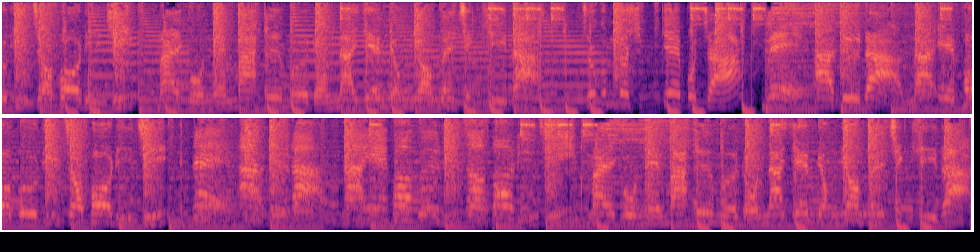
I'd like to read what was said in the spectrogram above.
널 잊어버리지 말고 내 마음으로 나의 명령을 지키라. 조금 더 쉽게 보자. 내 아들아 나의 법을 잊어버리지. 내 아들아 나의 법을 잊어버리지. 말고 내 마음으로 나의 명령을 지키라.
